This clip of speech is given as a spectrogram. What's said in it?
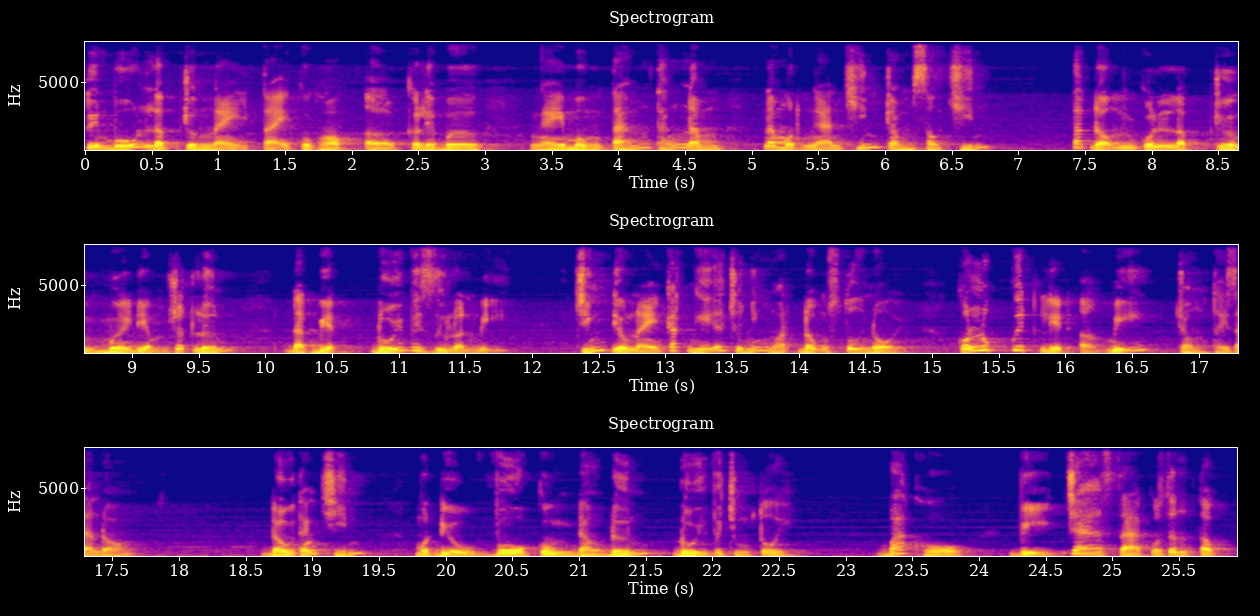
tuyên bố lập trường này tại cuộc họp ở Kleber ngày 8 tháng 5 năm 1969. Tác động của lập trường 10 điểm rất lớn, đặc biệt đối với dư luận Mỹ. Chính điều này cắt nghĩa cho những hoạt động sôi nổi, có lúc quyết liệt ở Mỹ trong thời gian đó. Đầu tháng 9, một điều vô cùng đau đớn đối với chúng tôi. Bác Hồ, vị cha già của dân tộc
